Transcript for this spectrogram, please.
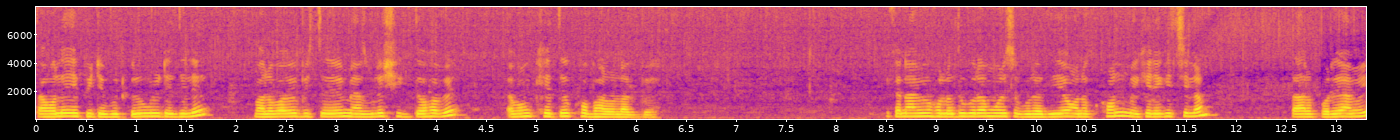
তাহলে এ পিঠে বুট করে উল্টে দিলে ভালোভাবে ভিতরে মাছগুলো সিদ্ধ হবে এবং খেতেও খুব ভালো লাগবে। এখানে আমি হলুদ গুঁড়া, মরিচ গুঁড়া দিয়ে অনেকক্ষণ মেখে রেখেছিলাম। তারপরে আমি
